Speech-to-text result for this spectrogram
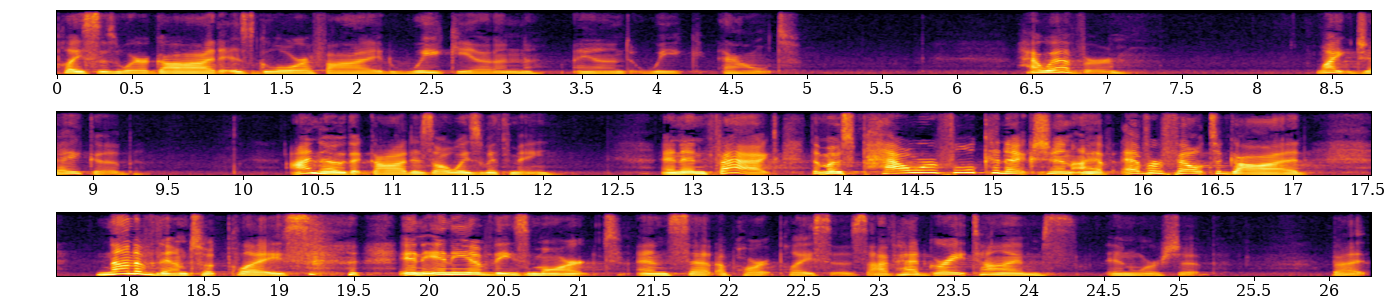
places where God is glorified week in and week out. However, like Jacob, I know that God is always with me. And in fact, the most powerful connection I have ever felt to God, none of them took place in any of these marked and set apart places. I've had great times in worship, but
